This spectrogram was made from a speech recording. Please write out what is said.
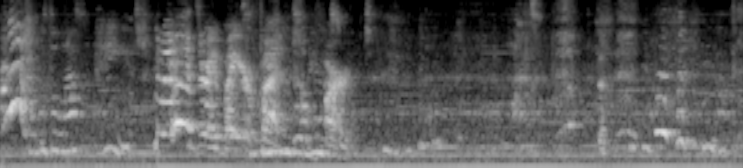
That was the last page. That's right by your butt. Don't fart.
